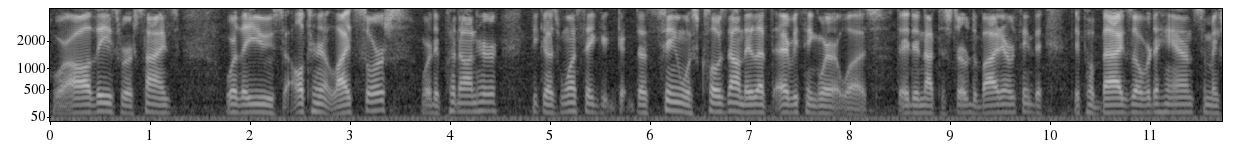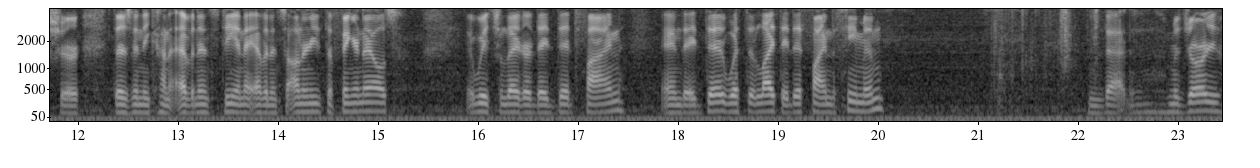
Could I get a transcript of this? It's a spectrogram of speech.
where all these were signs where they used alternate light source where they put on her because once they the scene was closed down they left everything where it was. They did not disturb the body and everything. They, they put bags over the hands to make sure there's any kind of evidence dna evidence underneath the fingernails which later they did find. And they did with the light they did find the semen. That majority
